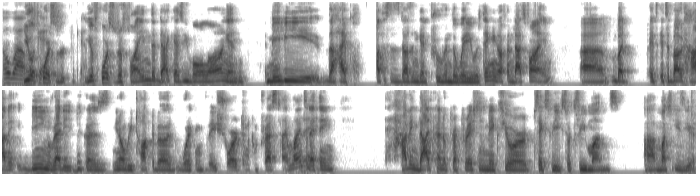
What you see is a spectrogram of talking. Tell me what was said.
Oh wow! You of okay. course okay. you of course refine the deck as you go along, and maybe the hypothesis doesn't get proven the way you were thinking of, and that's fine. Um, but it's it's about having being ready because you know we talked about working very short and compressed timelines, right. and I think having that kind of preparation makes your six weeks or three months uh, much easier.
